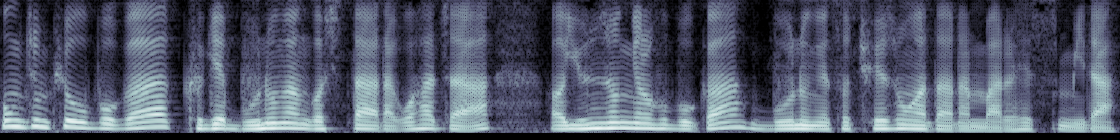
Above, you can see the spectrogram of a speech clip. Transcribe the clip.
홍준표 후보가 그게 무능한 것이다라고 하자 어, 윤석열 후보가 무능해서 죄송하다는 말을 했습니다.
